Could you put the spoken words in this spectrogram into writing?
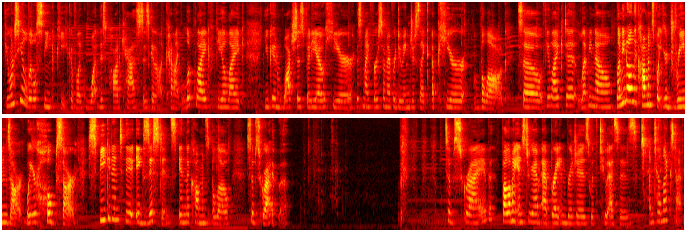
If you want to see a little sneak peek of like what this podcast is gonna like kind of like look like, feel like, you can watch this video here. This is my first time ever doing just like a pure vlog. So if you liked it, let me know. Let me know in the comments what your dreams are, what your hopes are. Speak it into the existence in the comments below. Subscribe uh, subscribe. Follow my Instagram at Brighton Bridges with two S's. Until next time,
